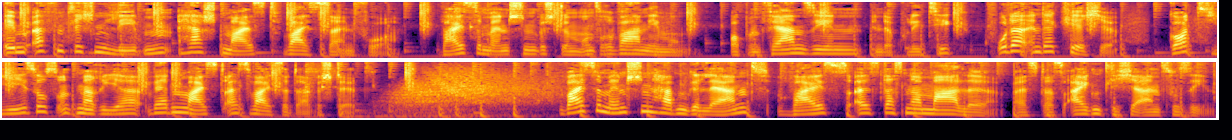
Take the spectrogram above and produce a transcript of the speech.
Im öffentlichen Leben herrscht meist Weißsein vor. Weiße Menschen bestimmen unsere Wahrnehmung, ob im Fernsehen, in der Politik oder in der Kirche. Gott, Jesus und Maria werden meist als Weiße dargestellt. Weiße Menschen haben gelernt, Weiß als das Normale, als das Eigentliche anzusehen.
